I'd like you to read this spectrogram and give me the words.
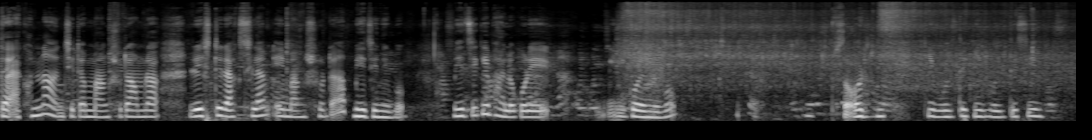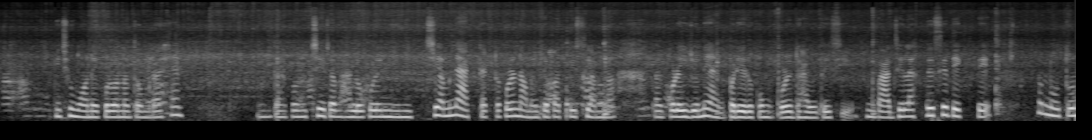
তো এখন না, যেটা মাংসটা আমরা রেস্টে রাখছিলাম, এই মাংসটা ভেজে নিব। ভেজে কি ভালো করে করে নেব। সরি কি বলতে, কি বলতেছি? কিছু মনে করো না তোমরা হ্যাঁ? তারপর হচ্ছে এটা ভালো করে নিয়ে নিচ্ছি। আমি না একটা একটা করে নামাইতে পারতেছিলাম না। তারপরে এই জন্য একবার এরকম করে ঢালতেছি। বাজে লাগতেছে দেখতে। তো নতুন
